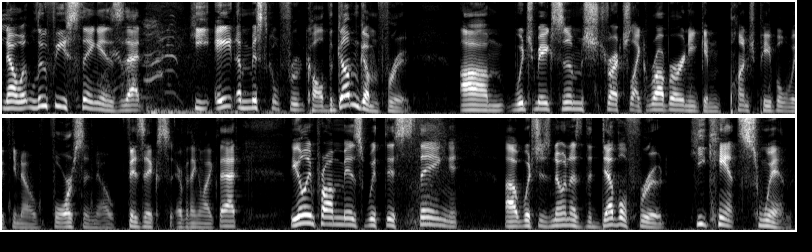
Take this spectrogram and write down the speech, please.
now, what Luffy's thing is that he ate a mystical fruit called the Gum Gum fruit, um, which makes him stretch like rubber and he can punch people with, you know, force and, you know, physics, everything like that. The only problem is with this thing, uh, which is known as the Devil Fruit, he can't swim.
